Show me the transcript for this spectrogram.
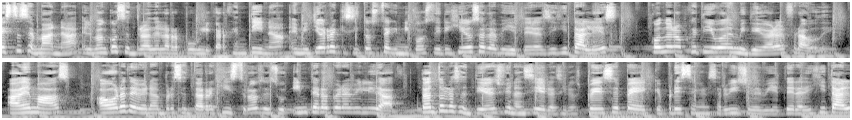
Esta semana, el Banco Central de la República Argentina emitió requisitos técnicos dirigidos a las billeteras digitales con el objetivo de mitigar el fraude. Además, ahora deberán presentar registros de su interoperabilidad. Tanto las entidades financieras y los PSP que presten el servicio de billetera digital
